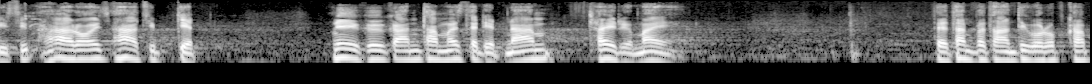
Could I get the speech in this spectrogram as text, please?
2547 นี่คือการทำให้เสด็จน้ำใช่หรือไม่ แต่ท่านประธานที่เคารพครับ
